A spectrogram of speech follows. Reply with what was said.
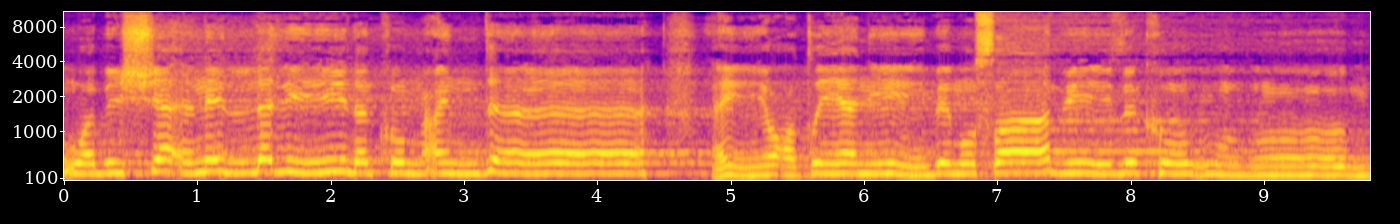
وبالشأن الذي لكم عنده أن يعطيني بمصابي بكم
